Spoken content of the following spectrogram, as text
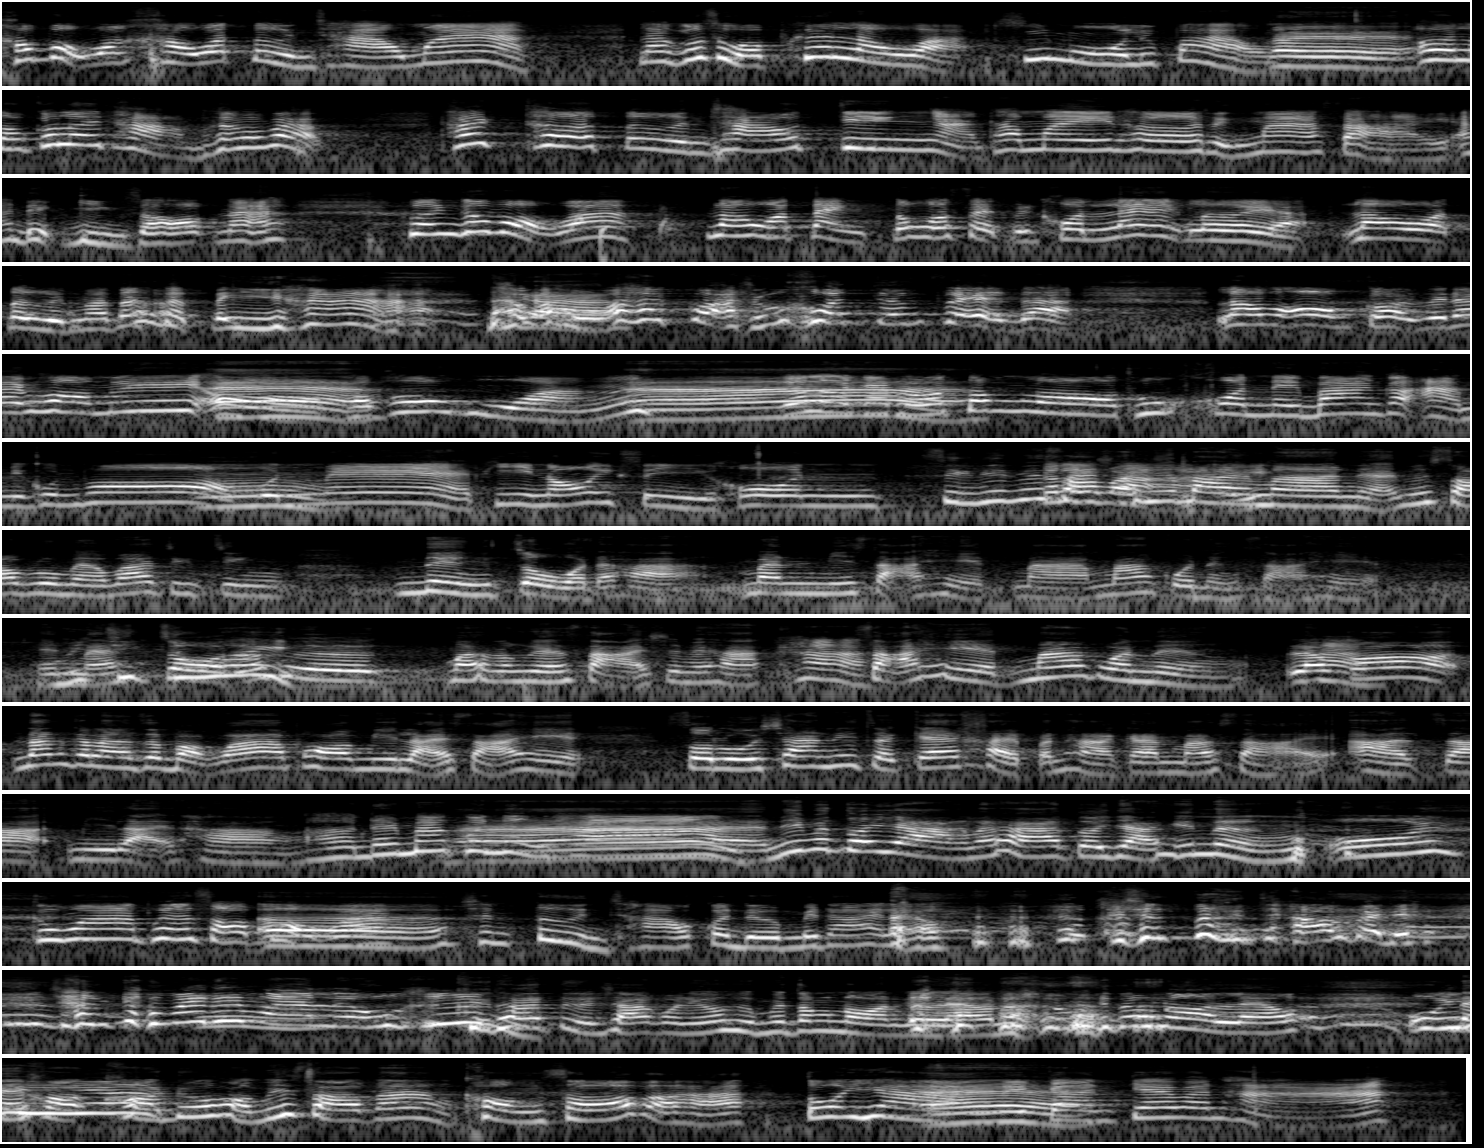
เขาบอกว่าเขาว่าตื่นเช้ามาก เราก็รู้สึกว่าเพื่อนเราอะขี้โมหรือเปล่า เออ เออเราก็เลยถามเพื่อนว่าแบบ ถ้าเธอตื่นเช้าจริงอะทำไมเธอถึงมาสายอะเด็กหญิงซอฟนะ เพื่อนก็บอกว่าเราอะแต่งตัวเสร็จเป็นคนแรกเลยอะเราอะตื่นมาตั้งแต่ตีห้าแต่บอกว่ากว่าทุกคนจะเสร็จอะเราออกก่อนไม่ได้พ่อไม่ให้ออกอ่าเพราะพ่อห่วงอ่าก็เลยกลายเป็นว่าต้องรอทุกคนในบ้านก็อาจมีคุณพ่ออมคุณแม่ พี่น้องอีกสี่คน สิ่งที่พี่ก็ซเลอยฟสายอธิบายมาเนี่ยพี่ซอฟรู้ไหมว่าจริงๆหนึ่งโจทย์อะค่ะมันมีสาเหตุมามากกว่าหนึ่งสาเหตุเห็นไหมอุ๊ยจริงโจทย์ด้ก็วยคือมาโรงเรียนสายใช่ไหมคะค่ะสาเหตุมากกว่าหนึ่งแล้วก็นั่นกำลังจะบอกว่าพอมีหลายสาเหตุโซลูชันที่จะแก้ไขปัญหาการมาสายอาจจะมีหลายทางอ่าได้มากกว่าหนึ่งทาง อ่นี่เป็นตัวอย่างนะคะ ตัวอย่างที่หนึ่ง โอ้ยก็ว่าเพื่อนซอฟบอกว่า เออ ฉันตื่นเช้ากว่าเดิมไม่ได้แล้ว คือฉันตื่นเช้ากว่าเดิมฉันก็ไม่ได้มาเร็วขึ้นคือถ้าตื่นเช้ากว่านี้ก็คือไม่ต้องนอนกันแล้วนะ ไม่ต้องนอนแล้วอุ้ยไหนขอเนี่ยขอดูของพี่ซอฟบ้าง ของซอฟเหรอะคะตัวอย่างเออในการแก้ปัญหา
